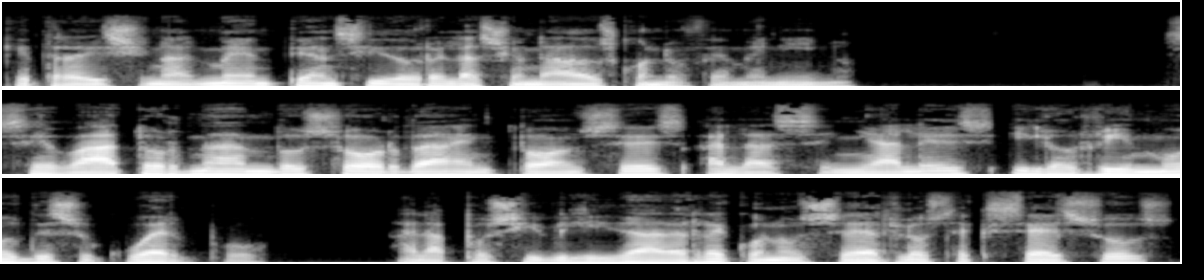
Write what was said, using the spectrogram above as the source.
que tradicionalmente han sido relacionados con lo femenino. Se va tornando sorda entonces a las señales y los ritmos de su cuerpo, a la posibilidad de reconocer los excesos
